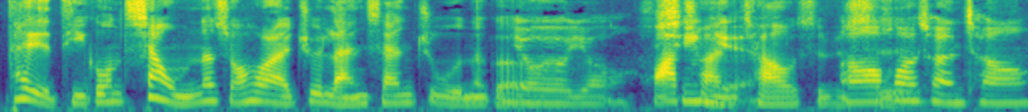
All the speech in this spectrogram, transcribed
他也提供，像我们那时候后来去蓝山住的那个，有有有。花船超是不是？哦，花船超，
